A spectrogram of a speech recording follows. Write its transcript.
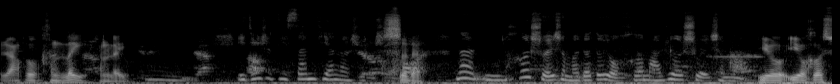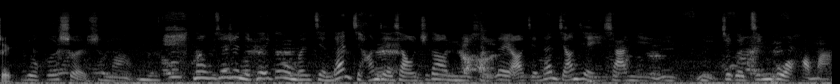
然后很累，很累。嗯，已经是第三天了，是不是？是的。那你喝水什么的都有喝吗？热水什么？有有喝水。有喝水是吗？嗯。那吴先生，你可以跟我们简单讲解一下。我知道你很累啊，简单讲解一下你你你这个经过好吗？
